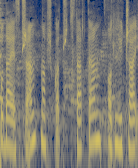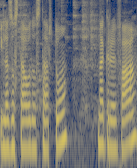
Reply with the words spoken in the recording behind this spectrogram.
podaje sprzęt, na przykład przed startem, odlicza ile zostało do startu, nagrywa,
